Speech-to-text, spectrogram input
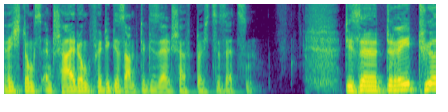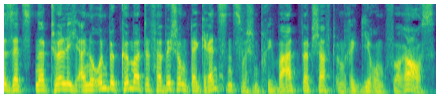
Richtungsentscheidung für die gesamte Gesellschaft durchzusetzen. Diese Drehtür setzt natürlich eine unbekümmerte Verwischung der Grenzen zwischen Privatwirtschaft und Regierung voraus.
